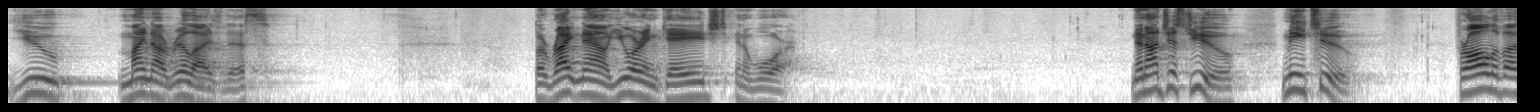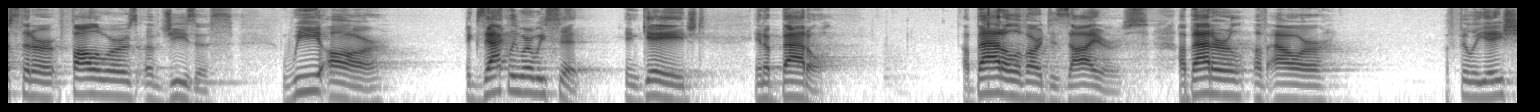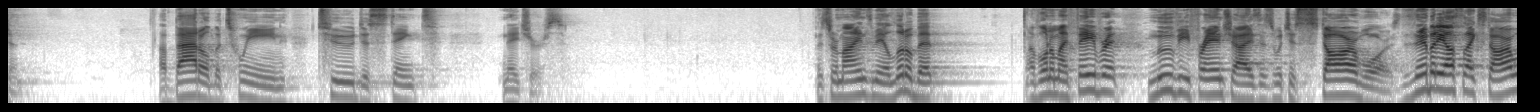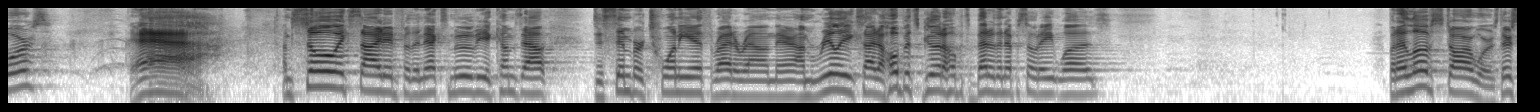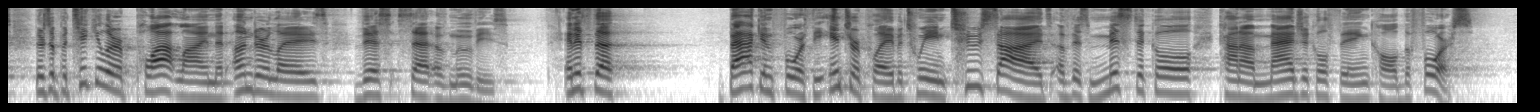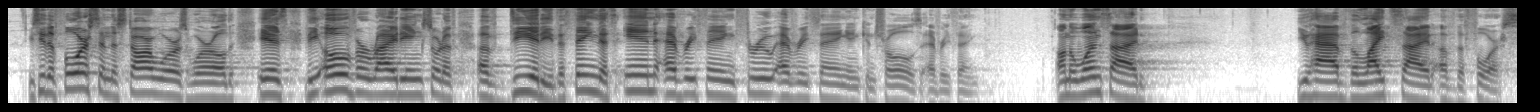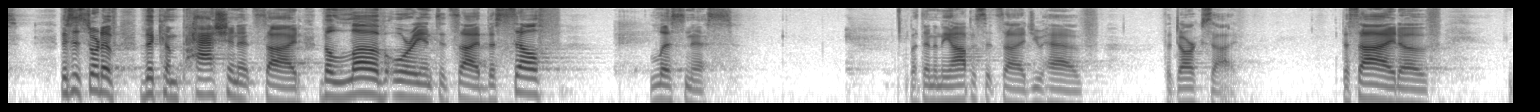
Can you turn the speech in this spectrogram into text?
You might not realize this, but right now you are engaged in a war. Now, not just you, me too. For all of us that are followers of Jesus, we are exactly where we sit, engaged in a battle. A battle of our desires, a battle of our affiliation, a battle between two distinct natures. This reminds me a little bit of one of my favorite movie franchises, which is Star Wars. Does anybody else like Star Wars? Yeah. I'm so excited for the next movie. It comes out December 20th, right around there. I'm really excited. I hope it's good. I hope it's better than episode 8 was. But I love Star Wars. There's, there's a particular plot line that underlays this set of movies. And it's the back and forth, the interplay between two sides of this mystical, kind of magical thing called the Force. You see, the Force in the Star Wars world is the overriding sort of, of deity, the thing that's in everything, through everything, and controls everything. On the one side, you have the light side of the Force. This is sort of the compassionate side, the love oriented side, the self lessness. But then on the opposite side, you have the dark side, the side of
